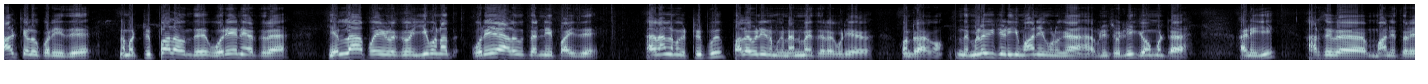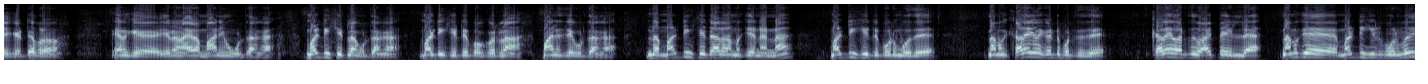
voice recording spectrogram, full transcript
ஆள் செலவு குறையுது. நம்ம ட்ரிப்பால் வந்து ஒரே நேரத்தில் எல்லா பயிர்களுக்கும் ஈவனாக ஒரே அளவு தண்ணி பாயுது. அதனால் நமக்கு ட்ரிப்பு பல வழி நமக்கு நன்மை தரக்கூடிய ஒன்றாகும். இந்த மிளகு செடிக்கு மானியம் கொடுங்க அப்படின்னு சொல்லி கவர்மெண்ட்டை அணுகி அரசு மானியத்துறையை கேட்டு அப்புறம் எனக்கு இருபதாயிரம் மானியம் கொடுத்தாங்க. மல்டிங் ஷீட்லாம் கொடுத்தாங்க. மல்டிங் ஷீட்டு போக்குவரத்துலாம் மானியத்திலே கொடுத்தாங்க. இந்த மல்டிங் ஷீட்டால் நமக்கு என்னென்னா மல்டிங் ஷீட்டு போடும்போது நமக்கு களைகளை கட்டுப்படுத்துது. களை வரதுக்கு வாய்ப்பே இல்லை. நமக்கு மல்டிங் ஷீட் போடும்போது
